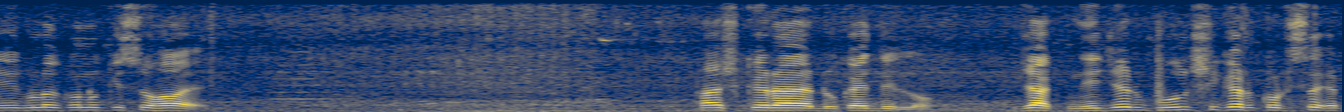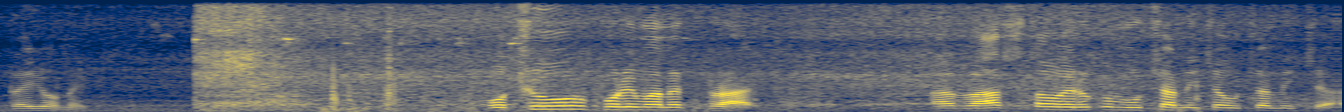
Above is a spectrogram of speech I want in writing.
এইগুলো কোনো কিছু হয়? ঠাস করে ঢুকাই দিল। যাক, নিজের ভুল স্বীকার করছে, এটাই অনেক। প্রচুর পরিমাণে ট্রাক, আর রাস্তাও এরকম উঁচা নিচা উঁচা নিচা।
